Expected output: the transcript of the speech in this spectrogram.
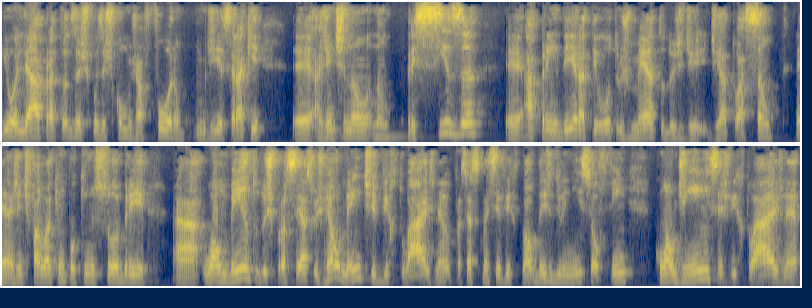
e olhar para todas as coisas como já foram um dia? Será que é, a gente não, não precisa é, aprender a ter outros métodos de, de atuação? Né? A gente falou aqui um pouquinho sobre ah, o aumento dos processos realmente virtuais, né? o processo que vai ser virtual desde o início ao fim, com audiências virtuais, né?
